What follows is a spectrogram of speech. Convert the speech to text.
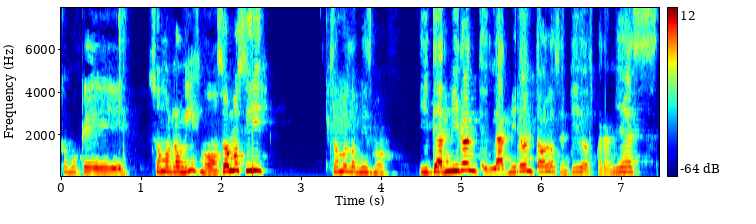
como que... Somos lo mismo. Somos, sí, somos lo mismo. Y te admiro, la admiro en todos los sentidos. Para mí es,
